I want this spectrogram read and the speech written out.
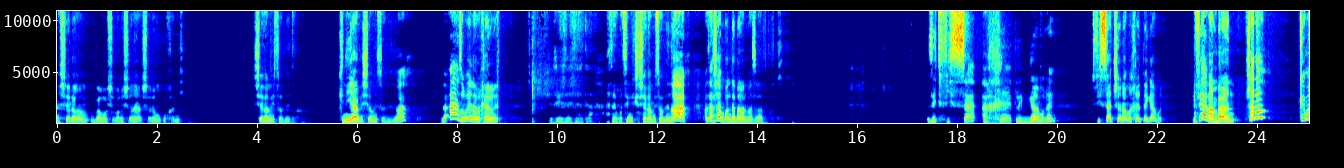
השלום הוא בראש ובראשונה שלום רוחני. שבע מצוות בני נוח. קנייה ושבע מצוות בני נוח, ואז אומרים להם חבר'ה, אתם רוצים שבע מצוות בני נוח? אז עכשיו בואו נדבר על מס. זו תפיסה אחרת לגמרי, תפיסת שלום אחרת לגמרי. לפי הרמב"ן, שלום, כמו,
